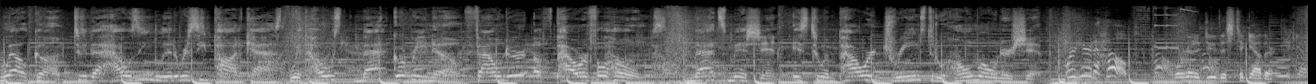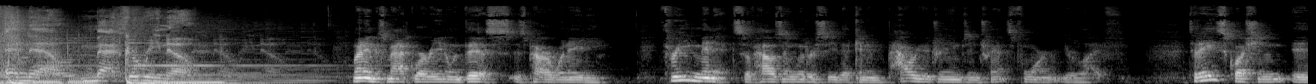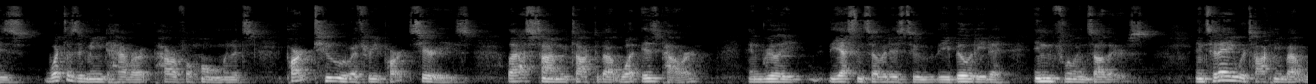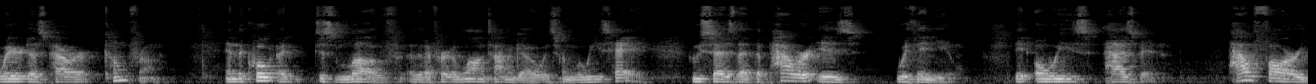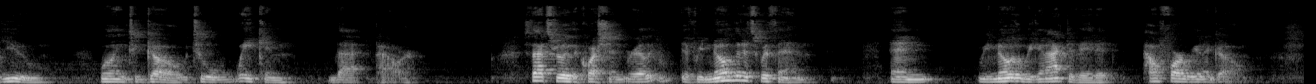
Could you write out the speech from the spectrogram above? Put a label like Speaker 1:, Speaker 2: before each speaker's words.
Speaker 1: Welcome to the Housing Literacy Podcast with host Matt Guarino, founder of Powerful Homes. Matt's mission is to empower dreams through home ownership.
Speaker 2: We're here to help.
Speaker 3: We're going to do this together.
Speaker 1: And now, Matt Guarino.
Speaker 4: My name is Matt Guarino, and this is Power 180. Three minutes of housing literacy that can empower your dreams and transform your life. Today's question is What does it mean to have a powerful home? And it's part two of a three part series. Last time we talked about what is power, and really the essence of it is to the ability to influence others. And today we're talking about where does power come from? And the quote I just love that I've heard a long time ago is from Louise Hay, who says that the power is within you. It always has been. How far are you willing to go to awaken that power? So that's really the question, really. If we know that it's within and we know that we can activate it, how far are we going to go?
